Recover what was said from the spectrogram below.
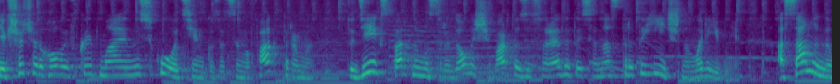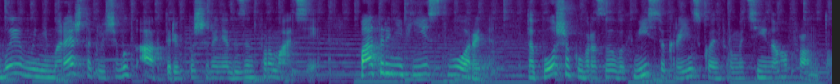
Якщо черговий вкид має низьку оцінку за цими факторами, тоді експертному середовищі варто зосередитися на стратегічному рівні, а саме на виявленні мереж та ключових акторів поширення дезінформації, патернів її створення та пошуку вразливих місць українського інформаційного фронту.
